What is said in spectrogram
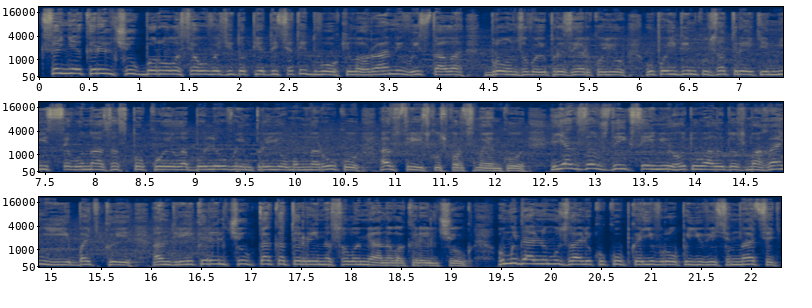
Ксенія Кирильчук боролася у вазі до 52 кілограмів і стала бронзовою призеркою. У поєдинку за третє місце вона заспокоїла больовим прийомом на руку австрійську спортсменку. Як завжди, Ксенію готували до змагань її батьки Андрій Кирильчук та Катерина Соломянова Кирильчук. У медальному заліку Кубка Європи Ю-18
